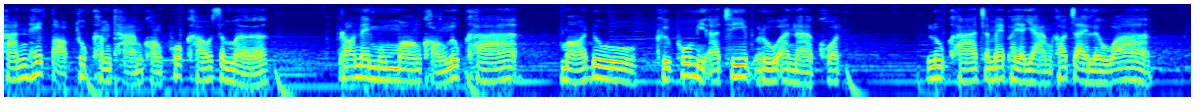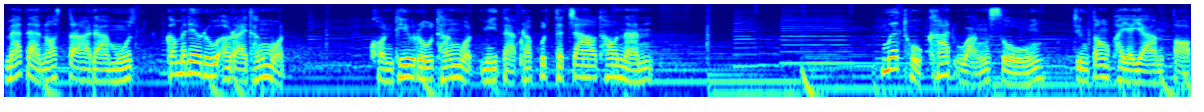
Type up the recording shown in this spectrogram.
คั้นให้ตอบทุกคำถามของพวกเขาเสมอ เพราะในมุมมองของลูกค้า หมอดูคือผู้มีอาชีพรู้อนาคต ลูกค้าจะไม่พยายามเข้าใจเลยว่า แม้แต่นอสตราดามุสก็ไม่ได้รู้อะไรทั้งหมด คนที่รู้ทั้งหมดมีแต่พระพุทธเจ้าเท่านั้น เมื่อถูกคาดหวังสูงจึงต้องพยายามตอบ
